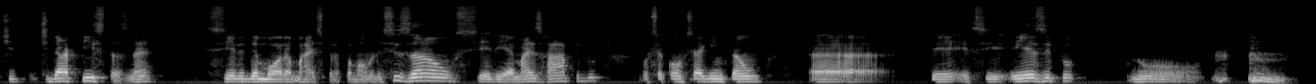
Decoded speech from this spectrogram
te, te dar pistas, né? Se ele demora mais para tomar uma decisão, se ele é mais rápido, você consegue então uh, ter esse êxito no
